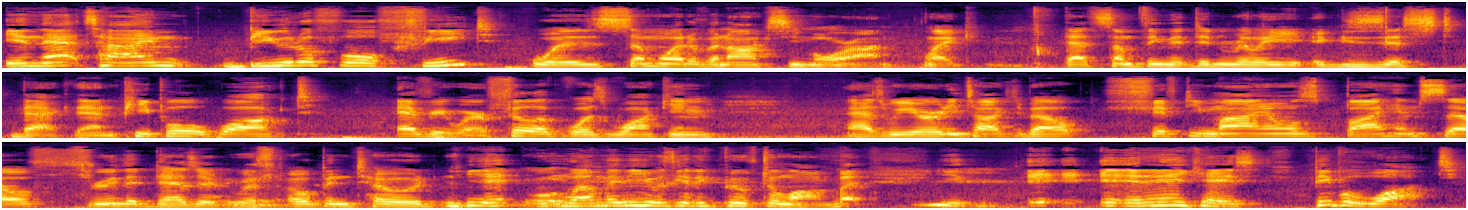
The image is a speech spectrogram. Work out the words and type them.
in that time, beautiful feet was somewhat of an oxymoron. Like, that's something that didn't really exist back then. People walked everywhere. Philip was walking, as we already talked about, 50 miles by himself through the desert with open toed. well, maybe he was getting poofed along, but he, in any case, people walked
